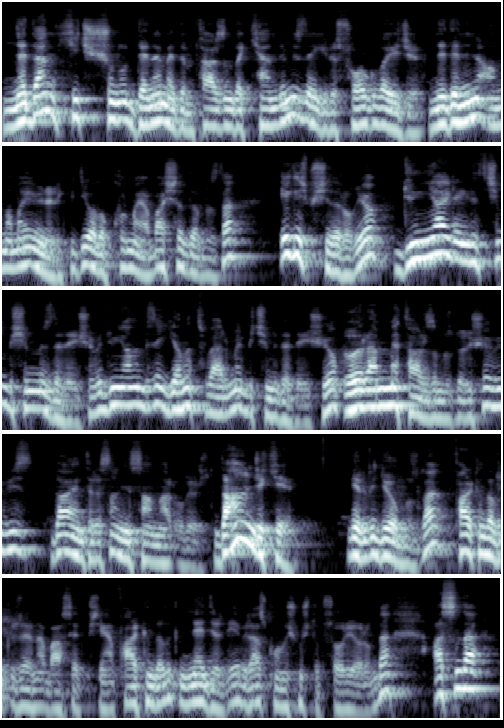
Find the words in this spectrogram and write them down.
neden hiç şunu denemedim tarzında kendimizle ilgili sorgulayıcı, nedenini anlamaya yönelik bir diyalog kurmaya başladığımızda İlginç bir şeyler oluyor. Dünya ile iletişim biçimimiz de değişiyor ve dünyanın bize yanıt verme biçimi de değişiyor. Öğrenme tarzımız dönüşüyor ve biz daha enteresan insanlar oluyoruz. Daha önceki bir videomuzda farkındalık üzerine bahsetmiştik. Yani farkındalık nedir diye biraz konuşmuştuk soruyorum da. Aslında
